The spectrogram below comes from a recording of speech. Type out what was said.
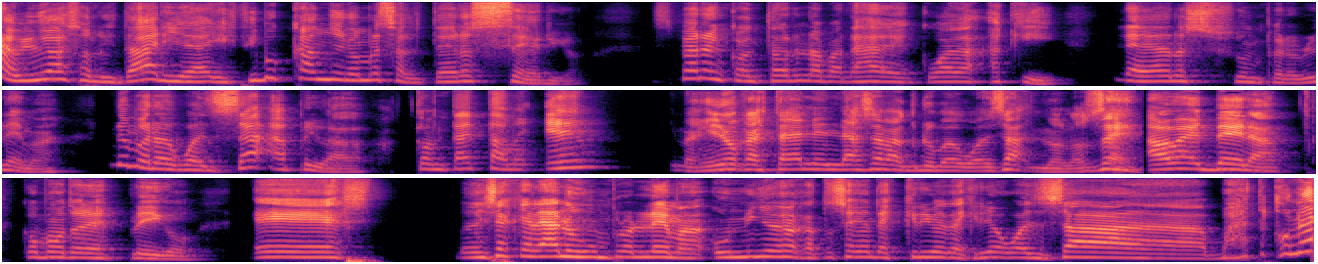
una viuda solitaria y estoy buscando un hombre soltero serio. Espero encontrar una pareja adecuada aquí. La edad no es un problema. Número de WhatsApp a privado. Contáctame en Imagino que está el enlace para el grupo de WhatsApp, no lo sé. A ver, Dela, ¿cómo te lo explico? Es... Me dices que le no es un problema. Un niño de 14 años te escribe, te escribe WhatsApp. ¿Vas a estar con él?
